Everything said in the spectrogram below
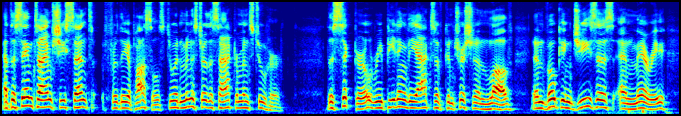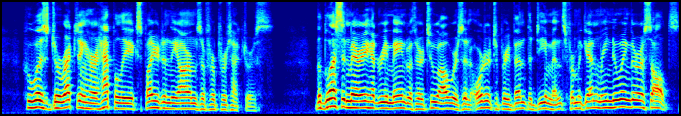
At the same time, she sent for the apostles to administer the sacraments to her. The sick girl, repeating the acts of contrition and love, invoking Jesus and Mary, who was directing her happily, expired in the arms of her protectress. The Blessed Mary had remained with her two hours in order to prevent the demons from again renewing their assaults.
